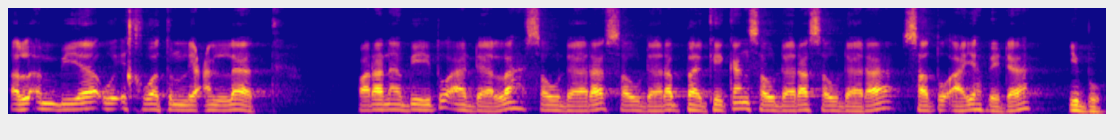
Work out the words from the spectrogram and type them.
Al-anbiya'u ikhwatun li'allat. Para nabi itu adalah saudara-saudara, bagikan saudara-saudara satu ayah beda ibu.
